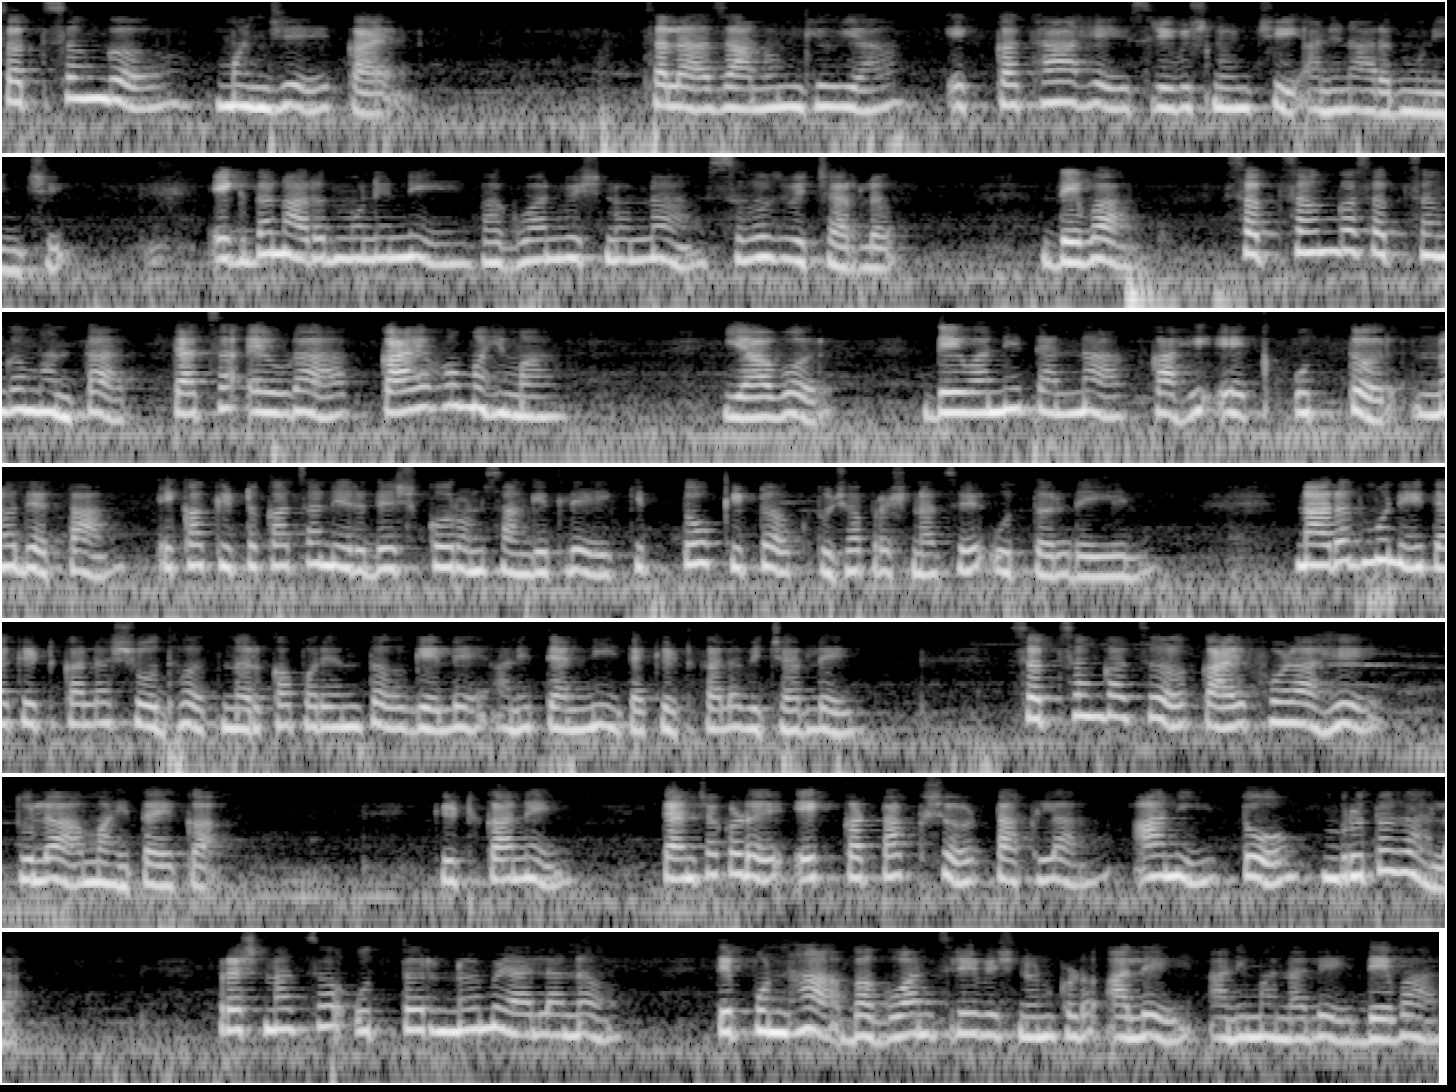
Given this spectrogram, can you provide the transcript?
सत्संग म्हणजे काय? चला जाणून घेऊया. एक कथा आहे श्री विष्णूंची आणि नारद मुनींची. एकदा नारद मुनींनी भगवान विष्णूंना सहज विचारलं देवा सत्संग सत्संग म्हणतात त्याचा एवढा काय हो महिमा यावर देवांनी त्यांना काही एक उत्तर न देता एका कीटकाचा निर्देश करून सांगितले की तो कीटक तुझ्या प्रश्नाचे उत्तर देईल. नारद मुनी त्या कीटकाला शोधत नरकापर्यंत गेले आणि त्यांनी त्या कीटकाला विचारले सत्संगाचं काय फळ आहे तुला माहीत आहे का? कीटकाने त्यांच्याकडे एक कटाक्ष टाकला आणि तो मृत झाला. प्रश्नाचं उत्तर न मिळाल्यानं ते पुन्हा भगवान श्री विष्णूंकडं आले आणि म्हणाले देवा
